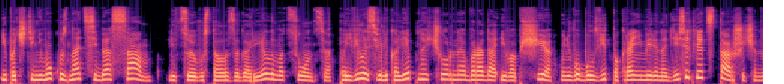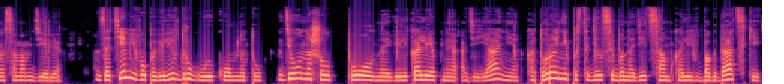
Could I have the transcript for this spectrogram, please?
и почти не мог узнать себя сам. Лицо его стало загорелым от солнца, появилась великолепная черная борода, и вообще у него был вид, по крайней мере, на 10 лет старше, чем на самом деле. Затем его повели в другую комнату, где он нашел полное великолепное одеяние, которое не постыдился бы надеть сам калиф Багдадский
